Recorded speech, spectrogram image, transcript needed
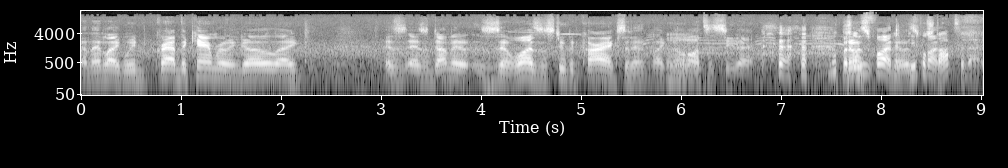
and then like we'd grab the camera and go like. As, as dumb as it was, a stupid car accident, like no one Mhm. wants to see that. but it was fun. It was people fun. stop for that.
